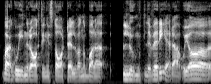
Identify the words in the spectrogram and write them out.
bara gå in rakt in i startelvan och bara lugnt leverera. Och jag,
